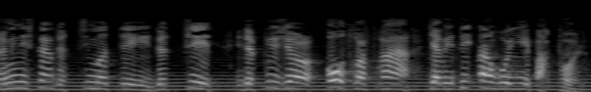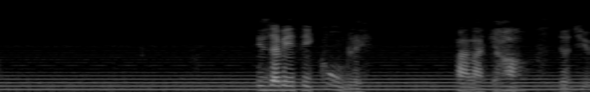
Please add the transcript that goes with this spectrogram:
le ministère de Timothée, de Tite et de plusieurs autres frères qui avaient été envoyés par Paul. Ils avaient été comblés par la grâce de Dieu.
